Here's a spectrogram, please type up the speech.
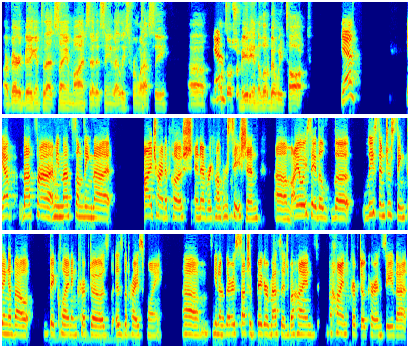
are very big into that same mindset, it seems, at least from what I see uh, yeah. on social media and a little bit we talked. Yeah. Yep. That's uh I mean, that's something that I try to push in every conversation. Um, I always say the the least interesting thing about Bitcoin and crypto is, is the price point. Um, you know, there is such a bigger message behind behind cryptocurrency that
